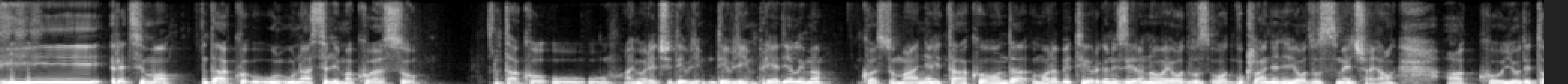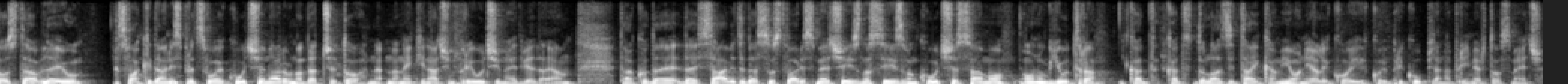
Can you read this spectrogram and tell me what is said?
I recimo, da, u, naseljima koja su tako u, u ajmo reći, divljim, divljim prijedjelima, koja su manja i tako, onda mora biti organiziran ovaj odvoz, uklanjanje i odvoz smeća. Jel? Ako ljudi to stavljaju svaki dan ispred svoje kuće, naravno da će to na neki način privući medvjeda. Tako da je, da je savjet da se u stvari smeće iznosi izvan kuće samo onog jutra kad, kad dolazi taj kamion jeli, koji, koji prikuplja, na primjer, to smeće.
